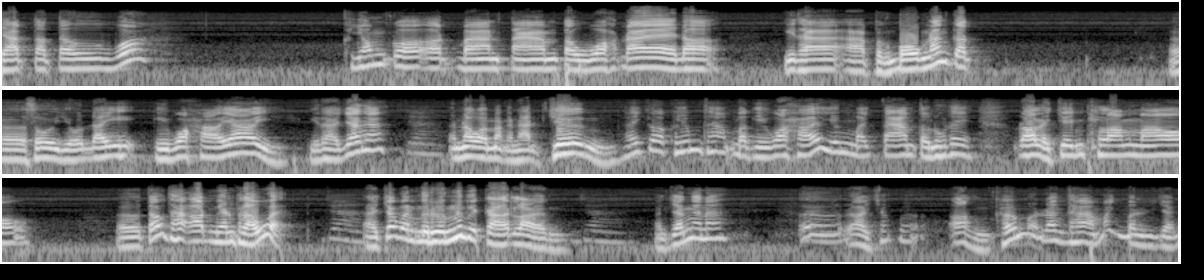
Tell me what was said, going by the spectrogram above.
ចាប់តទៅវាស់ខ្ញុំក៏អត់បានតាមទៅវាស់ដែរដល់គេថាអាពងបងហ្នឹងគាត់អឺសូយោដីគេវាស់ហើយហើយគេថាអញ្ចឹងណានៅឲ្យមកកណាត់ជើងហើយក៏ខ្ញុំថាបើគេវាស់ហើយយើងមិនតាមទៅនោះទេដល់តែចេញប្លង់មកទៅថាអត់មានផ្លូវអញ្ចឹងបានរឿងនេះវាកើតឡើងអញ្ចឹងណា អឺដល់អញ្ចឹងអស់សង្ឃឹមដឹងថាមិនមិនអញ្ចឹង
